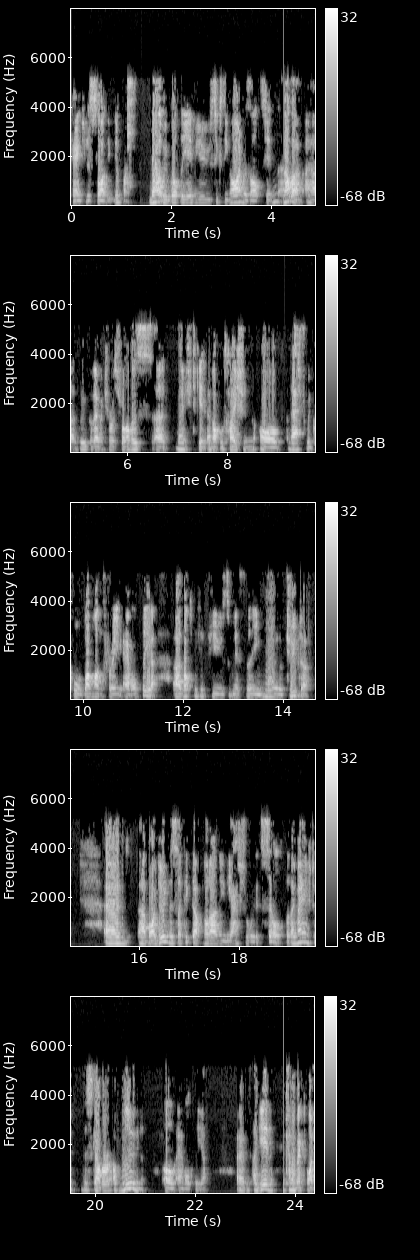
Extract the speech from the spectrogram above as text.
tangent is slightly different. Now that we've got the MU69 results in, another uh, group of amateur astronomers uh, managed to get an occultation of an asteroid called 113 Amalthea, uh, not to be confused with the moon of Jupiter. And uh, by doing this, they picked up not only the asteroid itself, but they managed to discover a moon of Amalthea. And again, coming back to my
